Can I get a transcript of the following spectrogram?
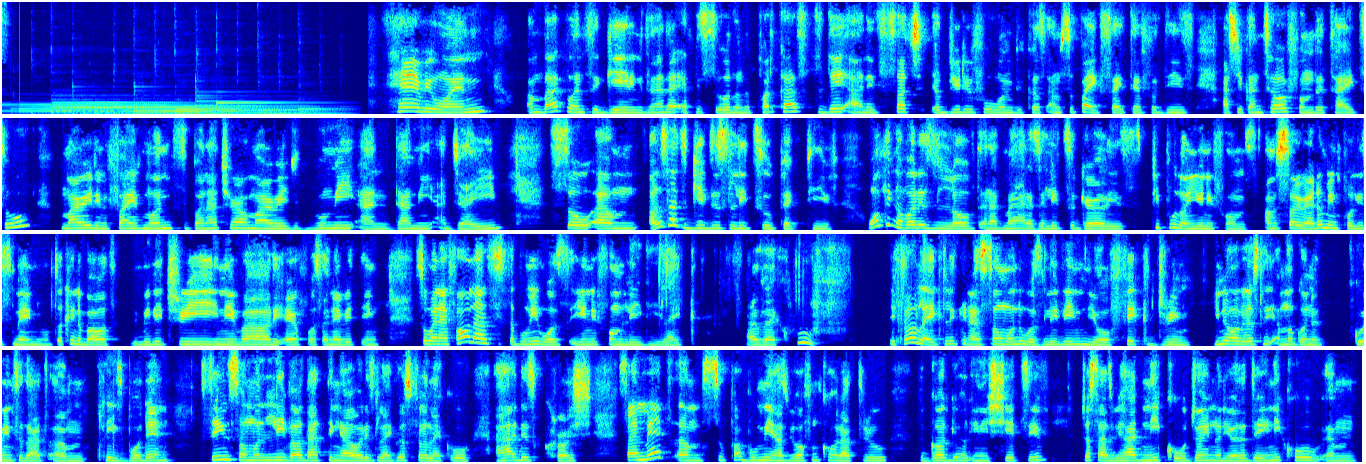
Hey everyone, I'm back once again with another episode on the podcast today, and it's such a beautiful one because I'm super excited for this. As you can tell from the title, Married in Five Months, Supernatural Marriage with Bumi and Dami Ajayi. So um, I just like to give this little pet peeve. One thing I've always loved and admired as a little girl is people on uniforms. I'm sorry, I don't mean policemen. I'm talking about the military, naval, the air force, and everything. So when I found out Sister Bumi was a uniform lady, like I was like, oof. It felt like looking at someone who was living your fake dream. You know, obviously, I'm not going to go into that um place, but then seeing someone live out that thing, I always like just felt like, oh, I had this crush. So I met um Super Bumi, as we often call her, through the God Girl Initiative. Just as we had Nico join the other day, Nico um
